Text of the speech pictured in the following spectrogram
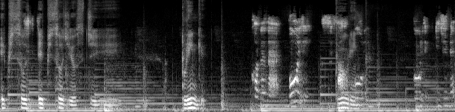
エピソジオスジ bullying. これね、ブーリング se fala. ブーリングブーリング。ブーリング、いじめ。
